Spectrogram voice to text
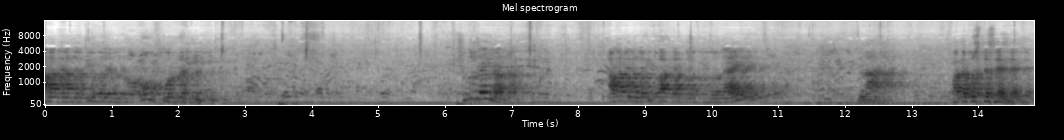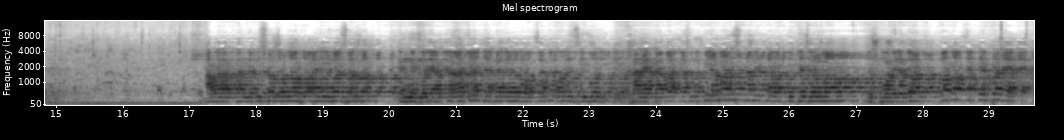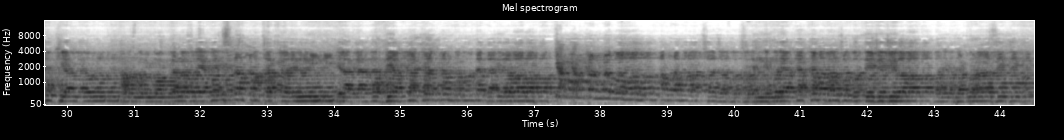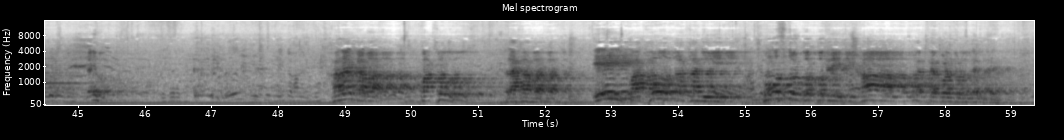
আমাদের নবী হলেন রৌফুর রহিম। শুধু তাই না আমাদের নবী পাকের তুলনায় না কথা বুঝতেছেন? আবার আপনার নবী সাল্লাল্লাহু আলাইহি ওয়াসাল্লাম এমনি করে আপনাকে দেখা গেল মক্কা নগরে জীবনে। খানায় কাবার কাছে নবী আমার ইসলামের দাওয়াত দিতেছেন বাবা দুশমনের দল। বাবা, একের পর এক খুব খেয়াল করুন, আমার নবী মক্কা নগরে এখন ইসলাম প্রচার করেননি এলাকার মধ্যে আপনার কেমন গন্ডগোল দেখা দিল, বাবা। কেমন এমনি করে আপনার কাবা ধ্বংস করতে এসেছিল, বাবা। অনেক ঘটনা আছে। যাই হোক। খানায় কাবা। পাথর রাখা হয় এই পাথর রাখা নিয়ে সমস্ত গোত্রের বিশাল একটা দেখা।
